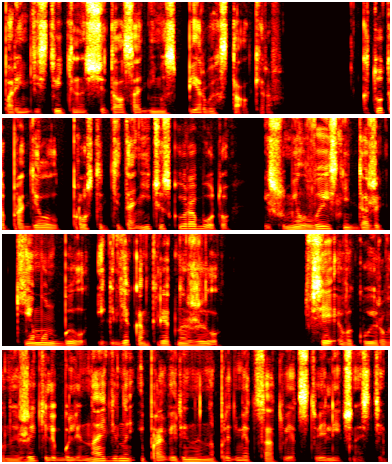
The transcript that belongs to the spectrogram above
Парень действительно считался одним из первых сталкеров кто-то проделал просто титаническую работу и сумел выяснить даже, кем он был и где конкретно жил. Все эвакуированные жители были найдены и проверены на предмет соответствия личности.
